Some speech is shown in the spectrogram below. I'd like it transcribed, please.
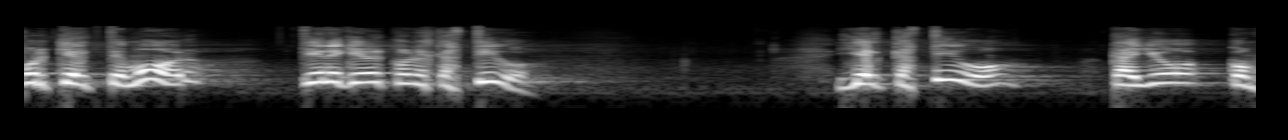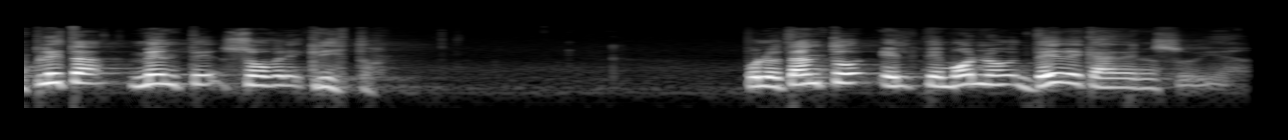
Porque el temor tiene que ver con el castigo. Y el castigo cayó completamente sobre Cristo. Por lo tanto, el temor no debe caer en su vida.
